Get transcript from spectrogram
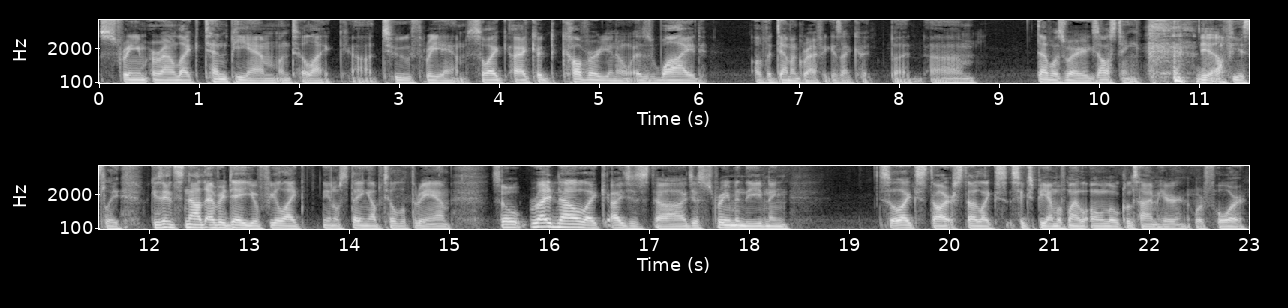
stream around like 10 p.m. until like uh, 2 3 a.m. So I I could cover you know as wide of a demographic as I could, but um, that was very exhausting. Yeah. obviously, because it's not every day you feel like you know staying up till the 3 a.m. So right now, like I just uh, I just stream in the evening. So like start start like 6 p.m. of my own local time here or 4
